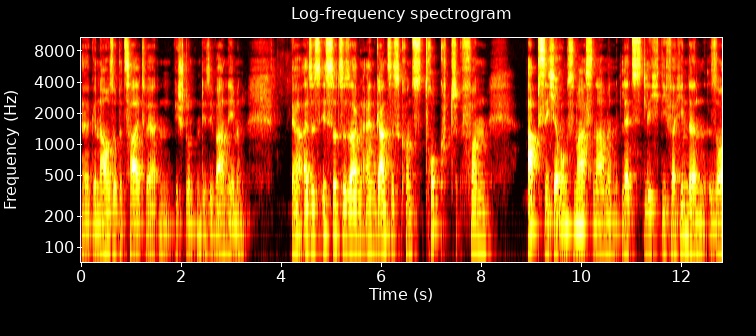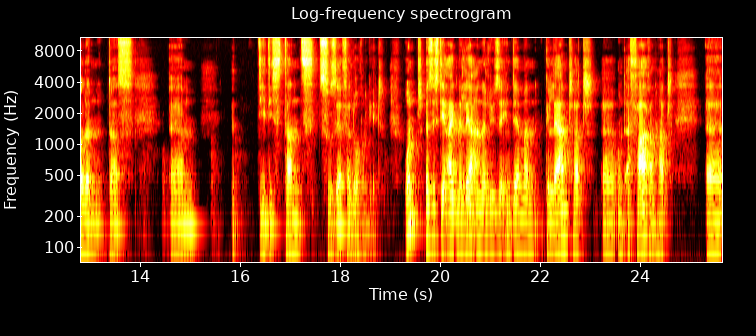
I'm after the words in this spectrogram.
äh, genauso bezahlt werden wie Stunden, die sie wahrnehmen. Ja, also es ist sozusagen ein ganzes Konstrukt von Absicherungsmaßnahmen letztlich, die verhindern sollen, dass ähm, die Distanz zu sehr verloren geht. Und es ist die eigene Lehranalyse, in der man gelernt hat äh, und erfahren hat, äh,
